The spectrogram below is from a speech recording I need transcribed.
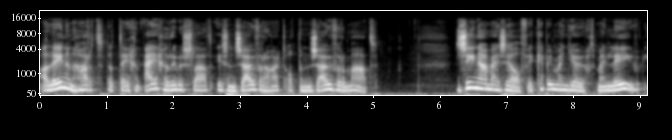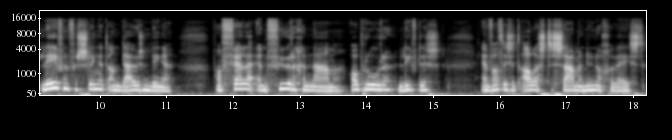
Alleen een hart dat tegen eigen ribben slaat, is een zuiver hart op een zuivere maat. Zie naar mijzelf, ik heb in mijn jeugd mijn le leven verslingerd aan duizend dingen, van felle en vurige namen, oproeren, liefdes, en wat is het alles tezamen nu nog geweest?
